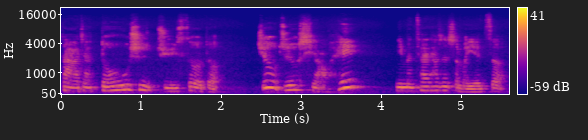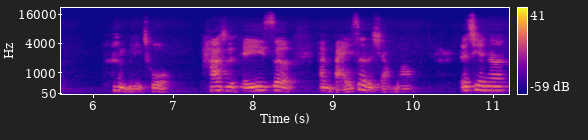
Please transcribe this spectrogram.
大家都是橘色的，就只有小黑。你们猜它是什么颜色？没错，它是黑色和白色的小猫，而且呢，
